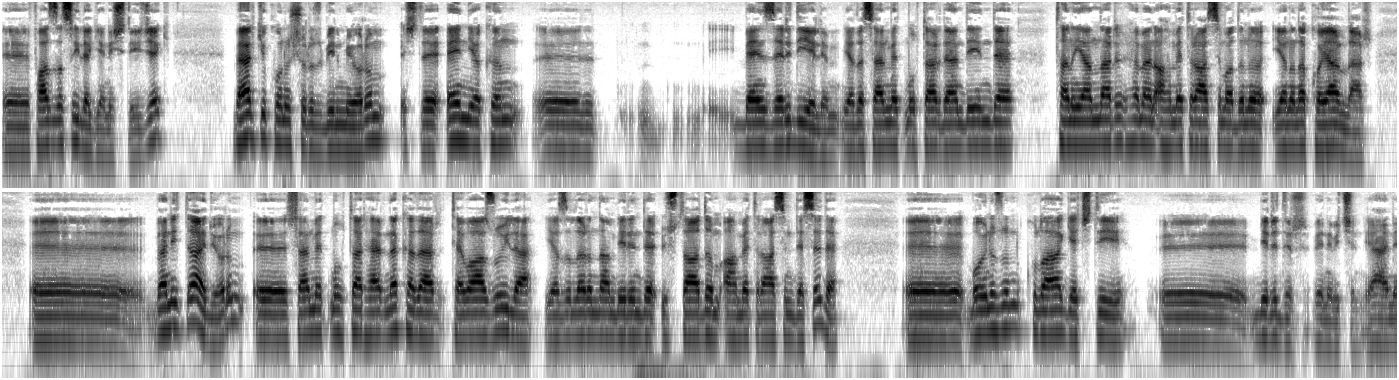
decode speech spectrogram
e, fazlasıyla genişleyecek. Belki konuşuruz bilmiyorum. İşte en yakın e, benzeri diyelim ya da Sermet Muhtar dendiğinde tanıyanlar hemen Ahmet Rasim adını yanına koyarlar. Ee, ben iddia ediyorum e, Sermet Muhtar her ne kadar tevazuyla yazılarından birinde Üstadım Ahmet Rasim dese de e, boynuzun kulağa geçtiği e, biridir benim için. Yani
